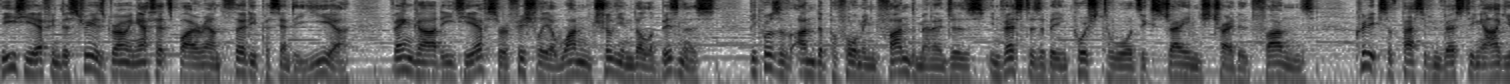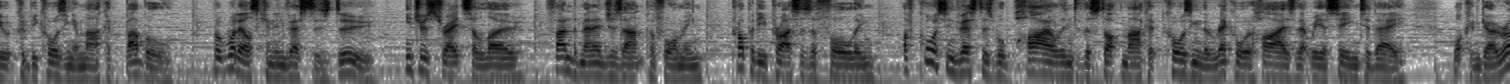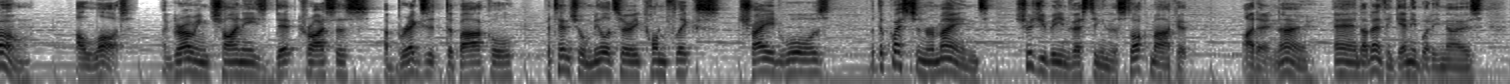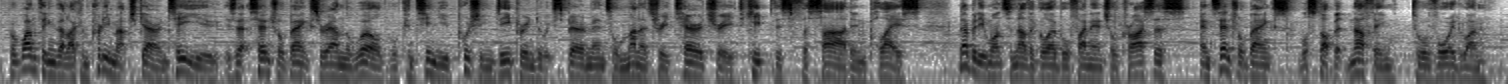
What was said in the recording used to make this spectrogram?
The ETF industry is growing assets by around 30% a year. Vanguard ETFs are officially a $1 trillion business. Because of underperforming fund managers, investors are being pushed towards exchange-traded funds. Critics of passive investing argue it could be causing a market bubble. But what else can investors do? Interest rates are low, fund managers aren't performing, property prices are falling. Of course investors will pile into the stock market causing the record highs that we are seeing today. What can go wrong? A lot. A growing Chinese debt crisis, a Brexit debacle, potential military conflicts, trade wars, but the question remains, should you be investing in the stock market? I don't know, and I don't think anybody knows, but one thing that I can pretty much guarantee you is that central banks around the world will continue pushing deeper into experimental monetary territory to keep this facade in place. Nobody wants another global financial crisis, and central banks will stop at nothing to avoid one.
